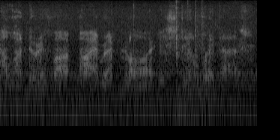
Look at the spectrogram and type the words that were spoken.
I wonder if our pirate lord is still with us.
